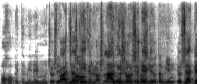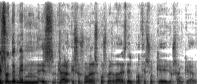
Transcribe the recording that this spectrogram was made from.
Ojo, que también hay muchos fachas que dicen los lazos, no sé qué. también, o sea, que eso también es. Claro, eso es una de las posverdades del proceso que ellos han creado.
